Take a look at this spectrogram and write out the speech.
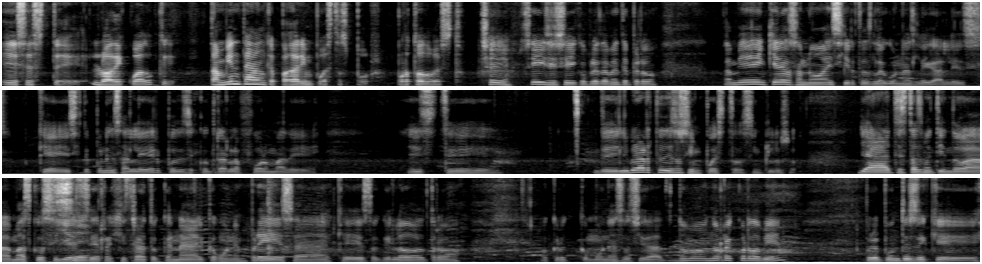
es este lo adecuado que también tengan que pagar impuestos por, por todo esto. Sí, sí, sí, sí, completamente, pero también quieras o no hay ciertas lagunas legales que si te pones a leer puedes encontrar la forma de este de librarte de esos impuestos incluso. Ya te estás metiendo a más cosillas de registrar tu canal como una empresa, que esto, que lo otro, o creo que como una sociedad, no, no recuerdo bien, pero el punto es de que,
